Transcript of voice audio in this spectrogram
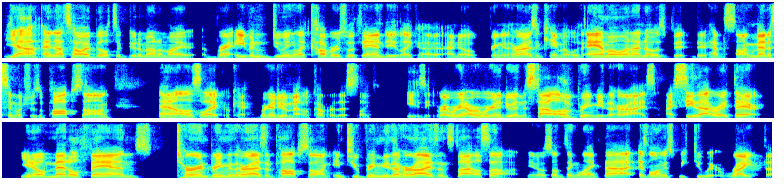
Yeah, and that's how I built a good amount of my brand. Even doing like covers with Andy, like I, I know Bring Me the Horizon came out with amo, and I know it was a bit they had the song Medicine, which was a pop song, and I was like, okay, we're gonna do a metal cover of this, like easy, right? We're gonna or we're gonna do in the style of Bring Me the Horizon. I see that right there. You know, metal fans turn Bring Me the Horizon pop song into Bring Me the Horizon style song, you know, something like that. As long as we do it right, though.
